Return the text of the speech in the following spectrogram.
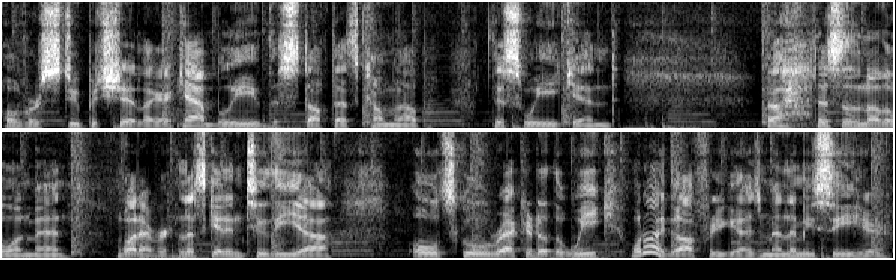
over stupid shit. Like I can't believe the stuff that's coming up this week, and uh, this is another one, man. Whatever. Let's get into the uh, old school record of the week. What do I got for you guys, man? Let me see here.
